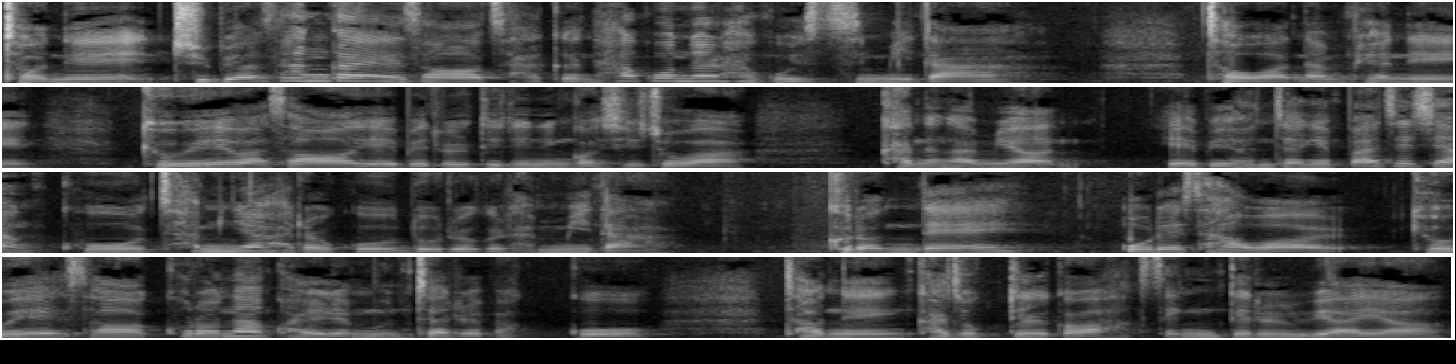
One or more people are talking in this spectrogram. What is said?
저는 주변 상가에서 작은 학원을 하고 있습니다. 저와 남편은 교회에 와서 예배를 드리는 것이 좋아 가능하면 예배 현장에 빠지지 않고 참여하려고 노력을 합니다. 그런데 올해 4월 교회에서 코로나 관련 문자를 받고 저는 가족들과 학생들을 위하여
